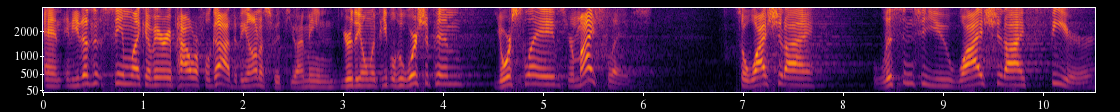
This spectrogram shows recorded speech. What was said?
And, and he doesn't seem like a very powerful God, to be honest with you. I mean, you're the only people who worship him. You're slaves. You're my slaves. So why should I listen to you? Why should I fear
